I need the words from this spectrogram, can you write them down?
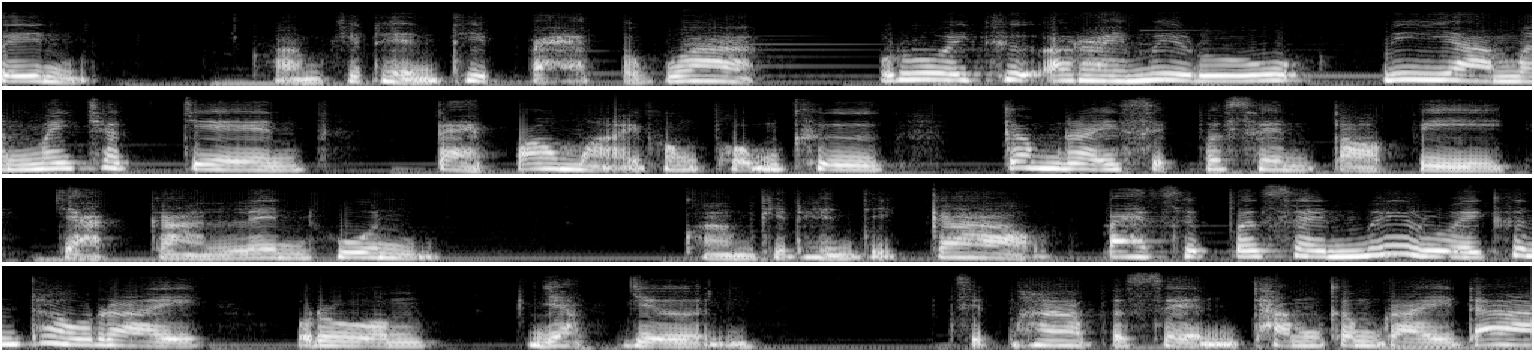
สิ้น ความคิดเห็นที่ 8 บอกว่า รวยคืออะไรไม่รู้ นิยามมันไม่ชัดเจน แต่เป้าหมายของผมคือกำไร 10%ต่อปีจากการเล่นหุ้น ความคิดเห็นที่ 9 80%ไม่รวยขึ้นเท่าไหร่ รวมยับเยิน 15%ทำกำไรได้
